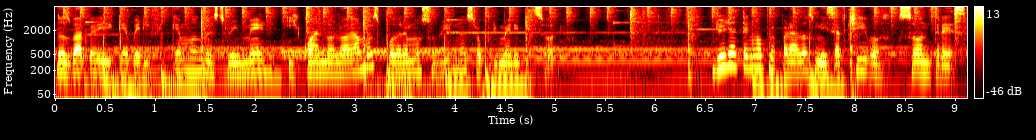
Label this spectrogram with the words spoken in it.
Nos va a pedir que verifiquemos nuestro email y cuando lo hagamos podremos subir nuestro primer episodio. Yo ya tengo preparados mis archivos, son tres.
